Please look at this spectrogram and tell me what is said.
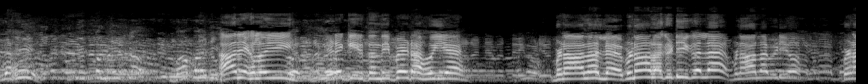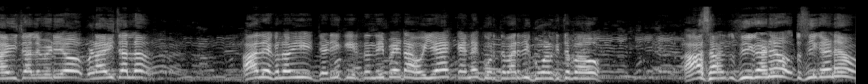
ਨਹੀਂ ਇੱਕ ਮਿੰਟ। ਬਾਬਾ ਜੀ। ਆਹ ਦੇਖ ਲਓ ਜੀ ਜਿਹੜੇ ਕੀਰਤਨ ਦੀ ਭੇਟਾ ਹੋਈ ਹੈ। ਬਣਾ ਲੈ ਲੈ, ਬਣਾ ਲੈ ਗੱਡੀ ਗੱਲ ਹੈ ਬਣਾ ਲੈ ਵੀਡੀਓ ਬਣਾਈ ਚੱਲ ਵੀਡੀਓ ਬਣਾਈ ਚੱਲ। ਆਹ ਦੇਖ ਲਓ ਜੀ, ਜਿਹੜੀ ਕੀਰਤਨ ਦੀ ਭੇਟਾ ਹੋਈ ਹੈ, ਕਹਿੰਦੇ ਗੁਰਦੁਆਰੇ ਦੀ ਗੋਲਕ ਚ ਪਾਓ। ਆਹ ਸਾਲ ਤੁਸੀਂ ਕਹਿੰਦੇ ਹੋ, ਤੁਸੀਂ ਕਹਿੰਦੇ ਹੋ?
